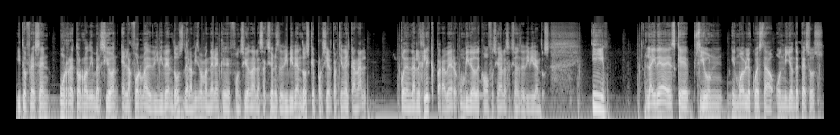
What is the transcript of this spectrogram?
y te ofrecen un retorno de inversión en la forma de dividendos, de la misma manera en que funcionan las acciones de dividendos, que por cierto aquí en el canal pueden darle clic para ver un video de cómo funcionan las acciones de dividendos. Y la idea es que si un inmueble cuesta un millón de pesos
